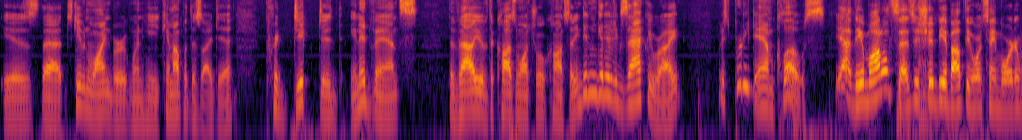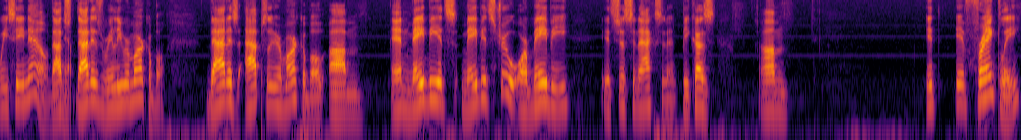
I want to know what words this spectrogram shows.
is that Steven Weinberg, when he came up with this idea, predicted in advance the value of the cosmological constant. He didn't get it exactly right, but it's pretty damn close. Yeah, the model says it should be about the same order we see now. That's Yep. that is really remarkable. That is absolutely remarkable. Um, and maybe it's maybe it's true, or maybe it's just an accident because um, it it frankly,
